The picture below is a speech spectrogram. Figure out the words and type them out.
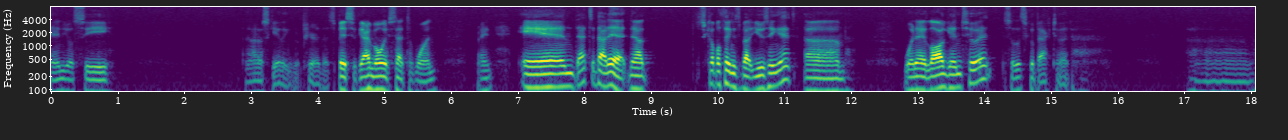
and you'll see an auto scaling group here. That's basically, I'm only set to one, right? And that's about it. Now, just a couple things about using it. Um, when I log into it, so let's go back to it. Um,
